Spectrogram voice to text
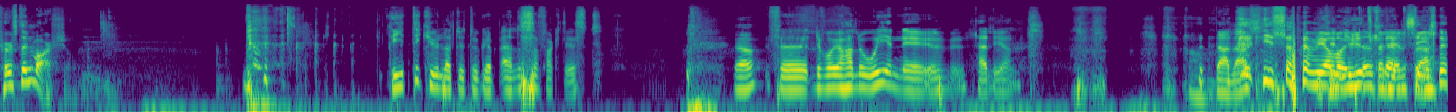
Kirsten Marshall. Lite kul att du tog upp Elsa faktiskt. Ja. För det var ju halloween i helgen. Dallas. Gissa vem jag var inte utklädd till.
